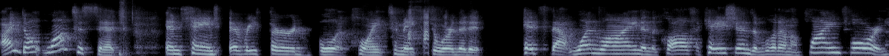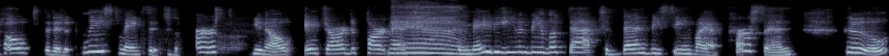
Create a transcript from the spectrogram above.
I don't want to sit and change every third bullet point to make sure that it hits that one line in the qualifications of what I'm applying for and hopes that it at least makes it to the first, you know, HR department Man. to maybe even be looked at to then be seen by a person who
